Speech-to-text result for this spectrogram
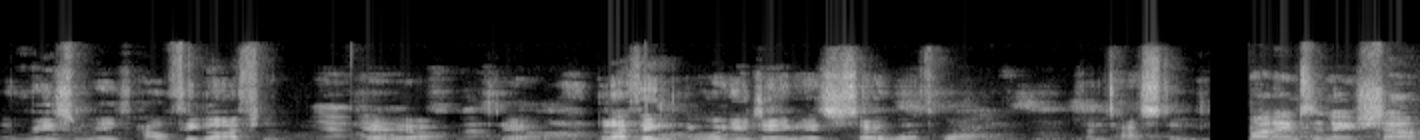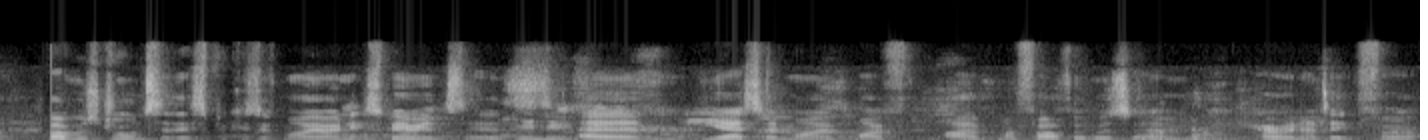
a reasonably healthy life now. There we are. Yeah. But I think what you're doing is so worthwhile. Fantastic. My name's Anusha. I was drawn to this because of my own experiences. Um, yeah, so my my I, my father was um, heroin addict for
